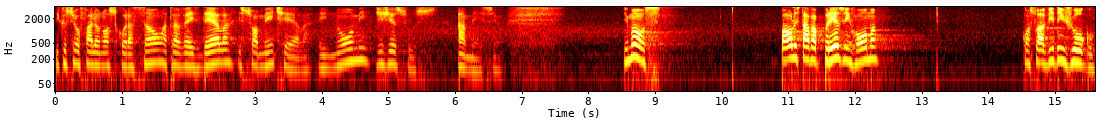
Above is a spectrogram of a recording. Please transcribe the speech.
E que o Senhor fale ao nosso coração através dela e somente ela. Em nome de Jesus. Amém, Senhor. Irmãos, Paulo estava preso em Roma com a sua vida em jogo.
